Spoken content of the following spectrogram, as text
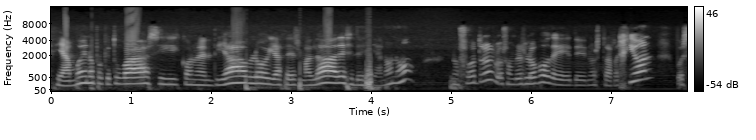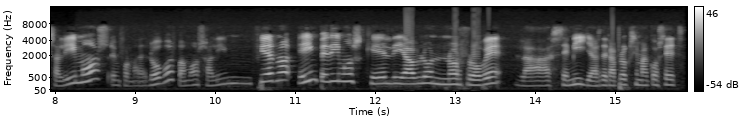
decían, bueno, porque tú vas y con el diablo y haces maldades, y le decía, no, no, nosotros, los hombres lobo de, nuestra región, pues salimos en forma de lobos, vamos al infierno e impedimos que el diablo nos robe las semillas de la próxima cosecha.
